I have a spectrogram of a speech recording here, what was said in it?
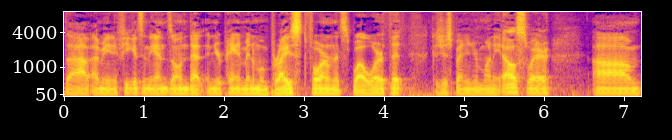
the I mean, if he gets in the end zone, that and you're paying minimum price for him, that's well worth it because you're spending your money elsewhere. Um,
